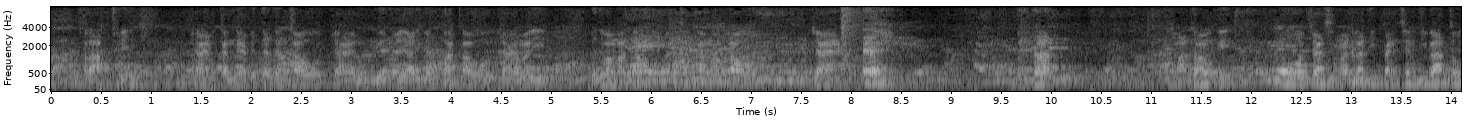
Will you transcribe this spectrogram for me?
कार्यकलाप थे। चाहे कन्या विद्याधन का हो, चाहे बेरोजगारी भत्ता का हो, चाहे हमारी विधवा माताओं की पेंशन का मामला हो, चाहे वृद्धा माताओं की हो, चाहे समाजवादी पेंशन की बात हो,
